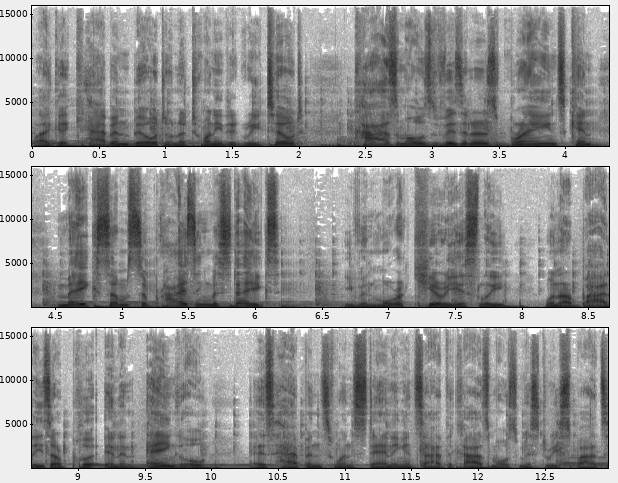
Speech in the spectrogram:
like a cabin built on a 20 degree tilt, Cosmos visitors' brains can make some surprising mistakes even more curiously, when our bodies are put in an angle, as happens when standing inside the Cosmos Mystery Spot's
